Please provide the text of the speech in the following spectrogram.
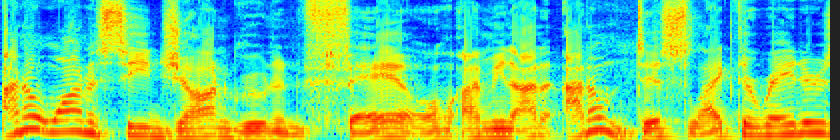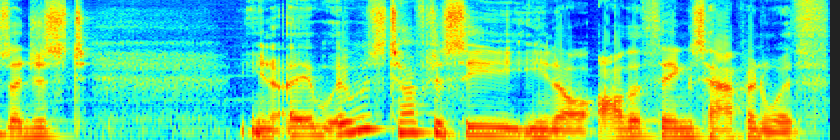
I don't want to see Jon Gruden fail. I mean, I, I don't dislike the Raiders. I just, you know, it, it was tough to see, you know, all the things happen with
